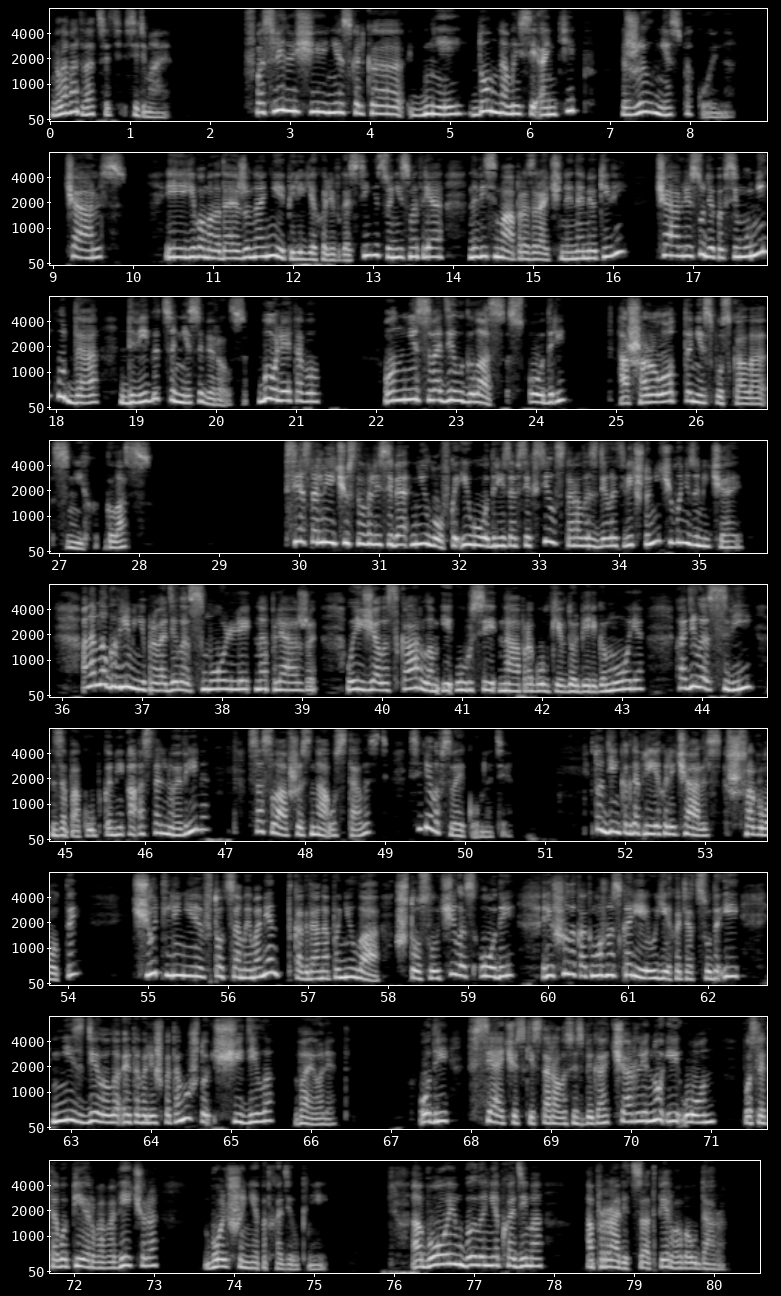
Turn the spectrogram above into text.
Глава двадцать седьмая. В последующие несколько дней дом на мысе Антип жил неспокойно. Чарльз и его молодая жена не переехали в гостиницу, несмотря на весьма прозрачные намеки Ви, Чарли, судя по всему, никуда двигаться не собирался. Более того, он не сводил глаз с Одри, а Шарлотта не спускала с них глаз. Все остальные чувствовали себя неловко, и Одри изо всех сил старалась сделать вид, что ничего не замечает. Она много времени проводила с Молли на пляже, уезжала с Карлом и Урси на прогулки вдоль берега моря, ходила с Ви за покупками, а остальное время, сославшись на усталость, сидела в своей комнате. В тот день, когда приехали Чарльз с Шарлоттой, Чуть ли не в тот самый момент, когда она поняла, что случилось, Одри решила как можно скорее уехать отсюда и не сделала этого лишь потому, что щадила Вайолет. Одри всячески старалась избегать Чарли, но и он после того первого вечера больше не подходил к ней. Обоим было необходимо оправиться от первого удара.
